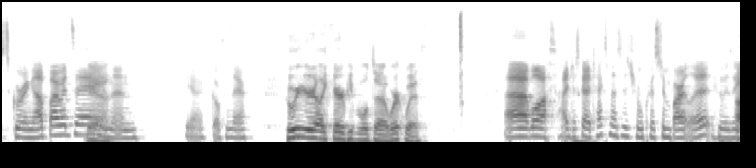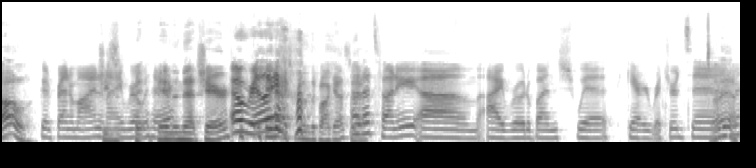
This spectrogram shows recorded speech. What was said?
screwing up i would say Yeah. and then yeah go from there Who are your like favorite people to work with? uh, well i just got a text message from kristen bartlett who is a Oh, good friend of mine and i wrote been, with her been in that chair. Oh, really? yeah, she's on the podcast. Oh, that's funny. Um, I wrote a bunch with Gary Richardson. Oh, yeah.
